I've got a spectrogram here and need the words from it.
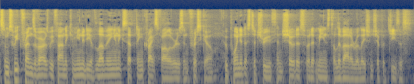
some sweet friends of ours, we found a community of loving and accepting Christ followers in Frisco who pointed us to truth and showed us what it means to live out a relationship with Jesus.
